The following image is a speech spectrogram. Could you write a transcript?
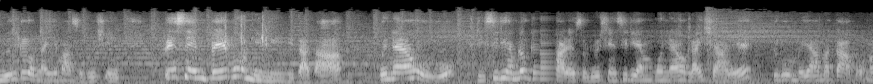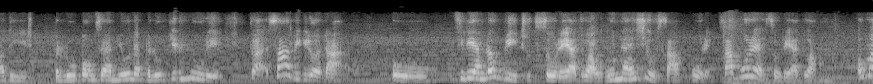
မျိုးတော်နိုင်ရေးမှာဆိုလို့ရှိရင်ပင်စင်ပေးဖို့နေနေတာဒါဝန်ထမ်းကိုဒီ CDM လောက်ထားတယ်ဆိုလို့ရှိရင် CDM ဝန်ထမ်းကိုလိုက်ရှာတယ်သူတို့မရမကပေါ့နော်ဒီဘလူပုံစံမျိုးနဲ့ဘလူပြစ်မှုတွေသူကစပြီးတော့ဒါဟို CDM လောက်ပြီးဆိုတဲ့ကသူကဝန်ထမ်းရှိကိုစားပို့တယ်စားပို့တယ်ဆိုတဲ့ကသူကအုံးမ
